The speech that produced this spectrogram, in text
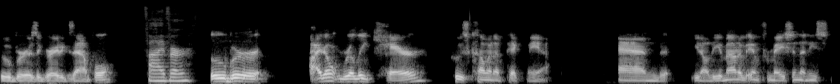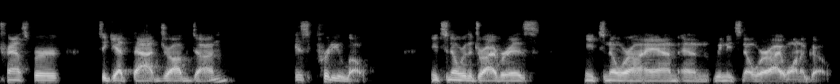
Uber is a great example. Fiverr. Uber, I don't really care who's coming to pick me up. And, you know, the amount of information that needs to transfer to get that job done is pretty low. Need to know where the driver is, need to know where I am, and we need to know where I want to go.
